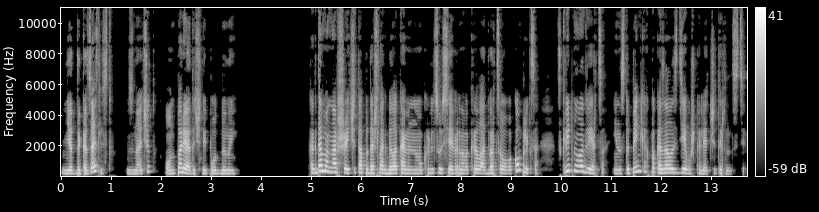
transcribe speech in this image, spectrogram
Нет доказательств, значит, он порядочный подданный. Когда монаршая чита подошла к белокаменному крыльцу северного крыла дворцового комплекса, скрипнула дверца, и на ступеньках показалась девушка лет 14.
